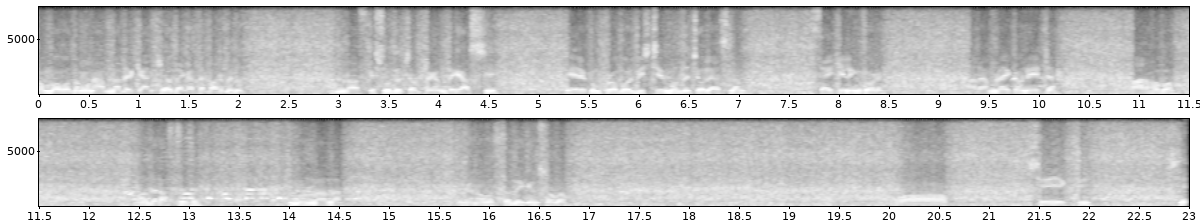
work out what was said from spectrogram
সম্ভবত মনে আপনাদেরকে আর কেউ দেখাতে পারবে না। আমরা আজকে শুধু চট্টগ্রাম থেকে আসছি। এরকম প্রবল বৃষ্টির মধ্যে চলে আসলাম সাইকেলিং করে। আর আমরা এখন এটা পার হব। আমাদের আসতেছে। মন লালা এখানে অবস্থা দেখেন সবার। সেই একটি, সে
